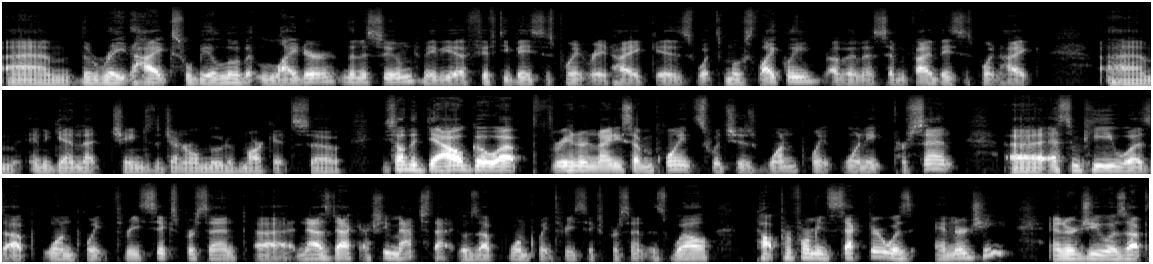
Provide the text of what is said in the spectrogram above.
Um, the rate hikes will be a little bit lighter than assumed. Maybe a 50 basis point rate hike is what's most likely rather than a 75 basis point hike. Um, and again, that changed the general mood of markets. So you saw the Dow go up 397 points, which is 1.18%. Uh, S&P was up 1.36%. Uh, NASDAQ actually matched that. It was up 1.36% as well. Top performing sector was energy. Energy was up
